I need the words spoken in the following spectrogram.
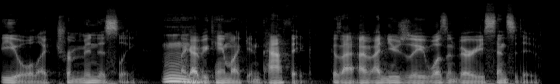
feel like tremendously, like I became like empathic because I, I I usually wasn't very sensitive,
